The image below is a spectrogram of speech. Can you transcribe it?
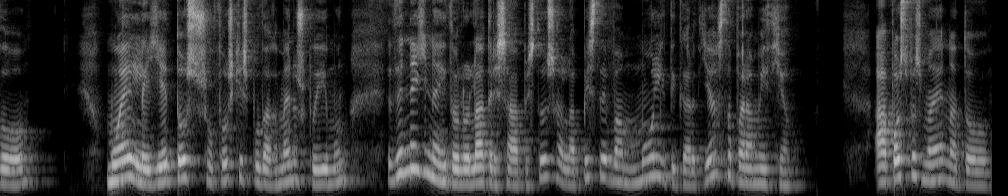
8 μου έλεγε τόσος σοφός και σπουδαγμένος που ήμουν, δεν έγινα ειδωλολάτρης άπιστος, αλλά πίστευα με όλη την καρδιά στα παραμύθια. Απόσπασμα 1 το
